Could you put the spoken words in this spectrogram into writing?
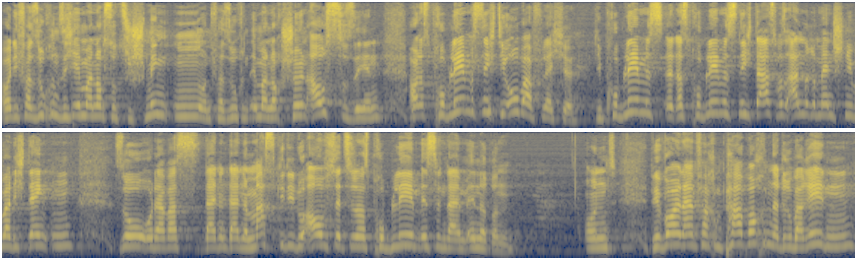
aber die versuchen sich immer noch so zu schminken und versuchen immer noch schön auszusehen. Aber das Problem ist nicht die Oberfläche. Die Problem ist, äh, das Problem ist nicht das, was andere Menschen über dich denken, so oder was deine, deine Maske, die du aufsetzt, das Problem ist in deinem Inneren. Und wir wollen einfach ein paar Wochen darüber reden,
